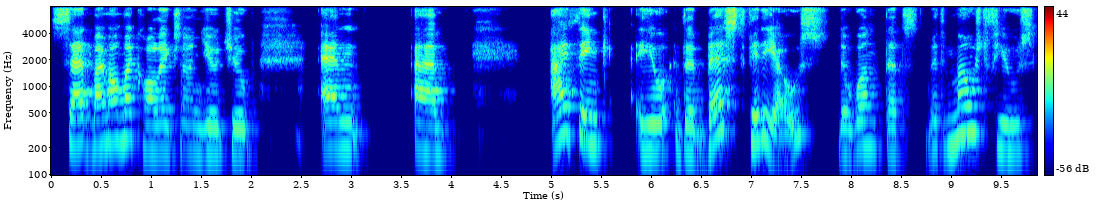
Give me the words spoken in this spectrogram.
said by all my colleagues on YouTube, and um, I think you the best videos, the one that's with most views,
